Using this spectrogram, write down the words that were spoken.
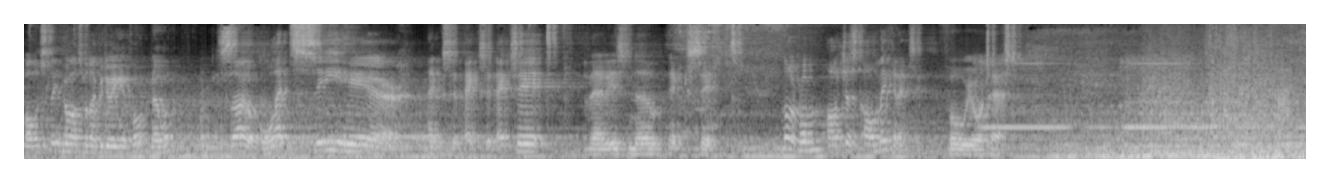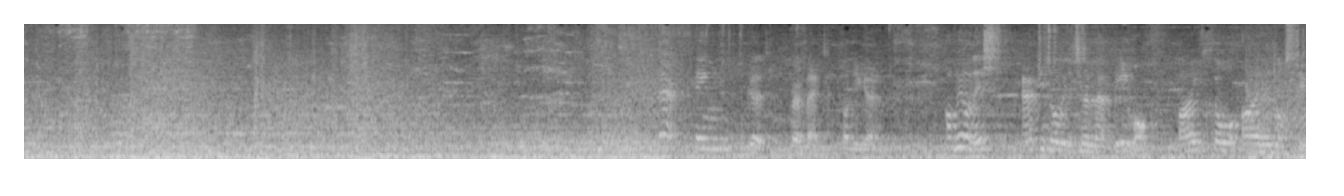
Obviously, who else would I be doing it for? No one. So let's see here. Exit, exit, exit. There is no exit. Not a problem. I'll just I'll make an exit for your test. There, bing, good, perfect. On you go. I'll be honest, after you told me to turn that beam off, I thought I had lost you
